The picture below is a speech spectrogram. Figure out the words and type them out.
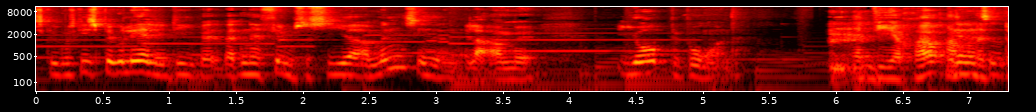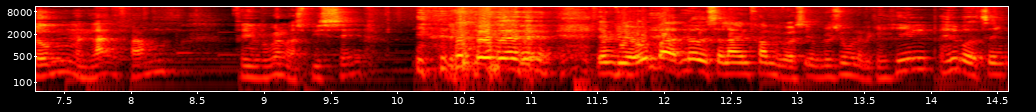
skal vi måske spekulere lidt i, hvad, hvad den her film så siger om menneskeheden, eller om øh, jordbeboerne? Ja, vi er røvhamrende dumme, men langt fremme, fordi vi begynder at spise sæbe. Jamen, vi har åbenbart nået så langt frem i vores evolution, at vi kan hel- helbrede ting.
